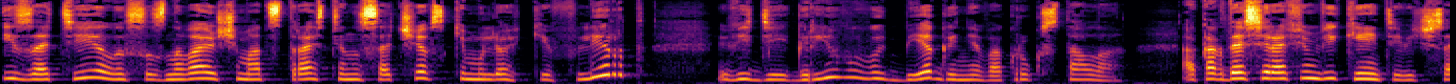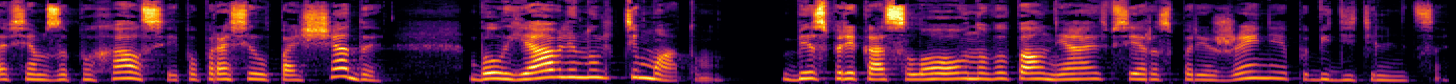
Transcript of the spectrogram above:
и затеяла сознавающим от страсти Носачевским легкий флирт в виде игривого бегания вокруг стола. А когда Серафим Викентьевич совсем запыхался и попросил пощады, был явлен ультиматум беспрекословно выполняет все распоряжения победительницы.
